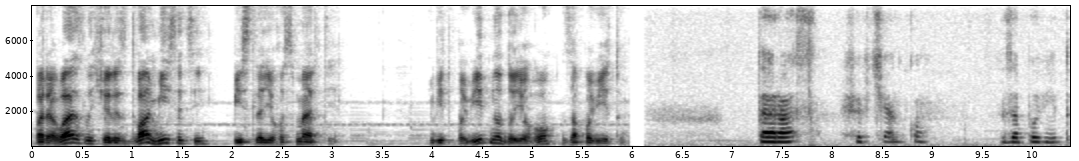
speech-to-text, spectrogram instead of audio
перевезли через два місяці після його смерті, відповідно до його заповіту. Тарас Шевченко. Заповіт.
